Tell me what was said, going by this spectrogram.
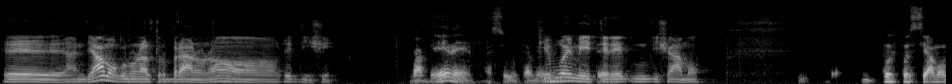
eh, andiamo con un altro brano, no? Che dici? Va bene, Che vuoi assolutamente. mettere, diciamo? Po- Possiamo,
